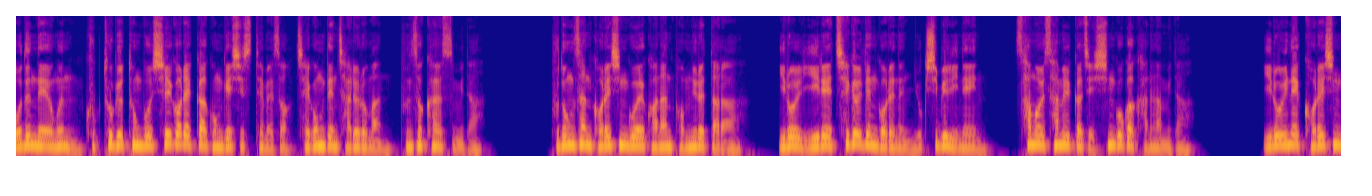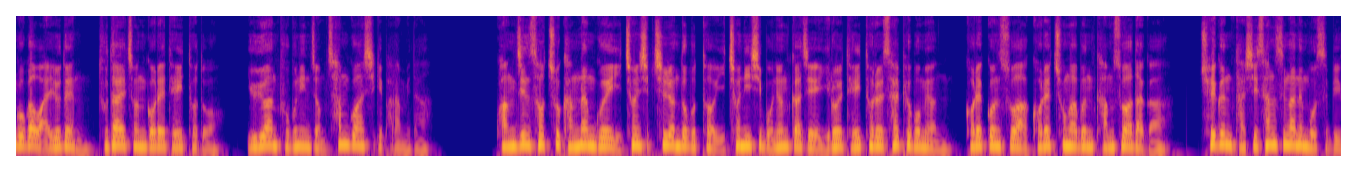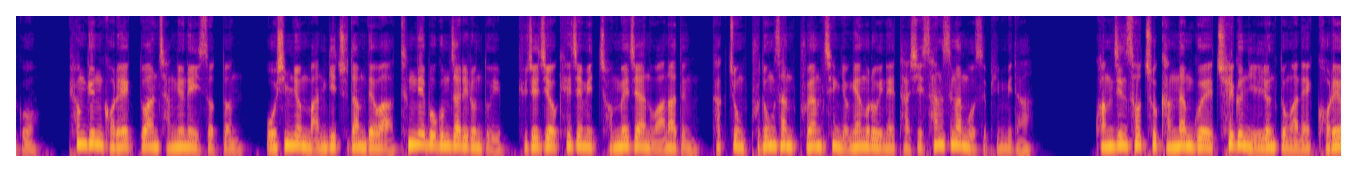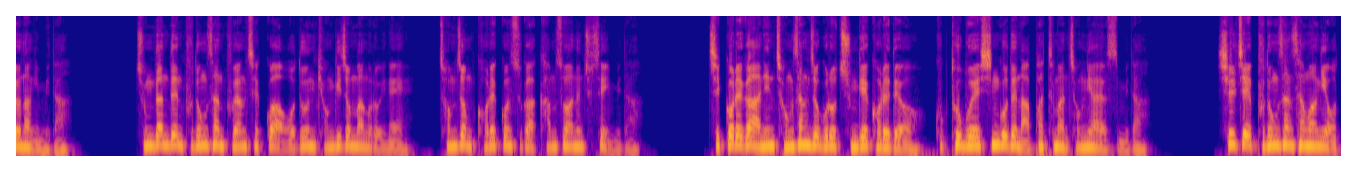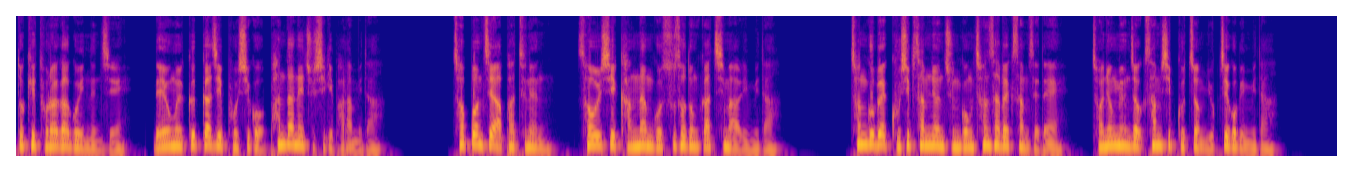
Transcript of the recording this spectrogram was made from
모든 내용은 국토교통부 실거래가 공개 시스템에서 제공된 자료로만 분석하였습니다. 부동산 거래 신고에 관한 법률에 따라 1월 2일에 체결된 거래는 60일 이내인 3월 3일까지 신고가 가능합니다. 이로 인해 거래 신고가 완료된 두 달 전 거래 데이터도 유효한 부분인 점 참고하시기 바랍니다. 광진 서초 강남구의 2017년도부터 2025년까지의 1월 데이터를 살펴보면 거래 건수와 거래 총합은 감소하다가 최근 다시 상승하는 모습이고 평균 거래액 또한 작년에 있었던 50년 만기 주담대와 특례보금자리론 도입, 규제지역 해제 및 전매 제한 완화 등 각종 부동산 부양책 영향으로 인해 다시 상승한 모습입니다. 광진 서초 강남구의 최근 1년 동안의 거래 현황입니다. 중단된 부동산 부양책과 어두운 경기 전망으로 인해 점점 거래 건수가 감소하는 추세입니다. 직거래가 아닌 정상적으로 중개 거래되어 국토부에 신고된 아파트만 정리하였습니다. 실제 부동산 상황이 어떻게 돌아가고 있는지 내용을 끝까지 보시고 판단해 주시기 바랍니다. 첫 번째 아파트는 서울시 강남구 수서동 까치마을입니다. 1993년 준공 1403세대, 전용 면적 39.6제곱입니다.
